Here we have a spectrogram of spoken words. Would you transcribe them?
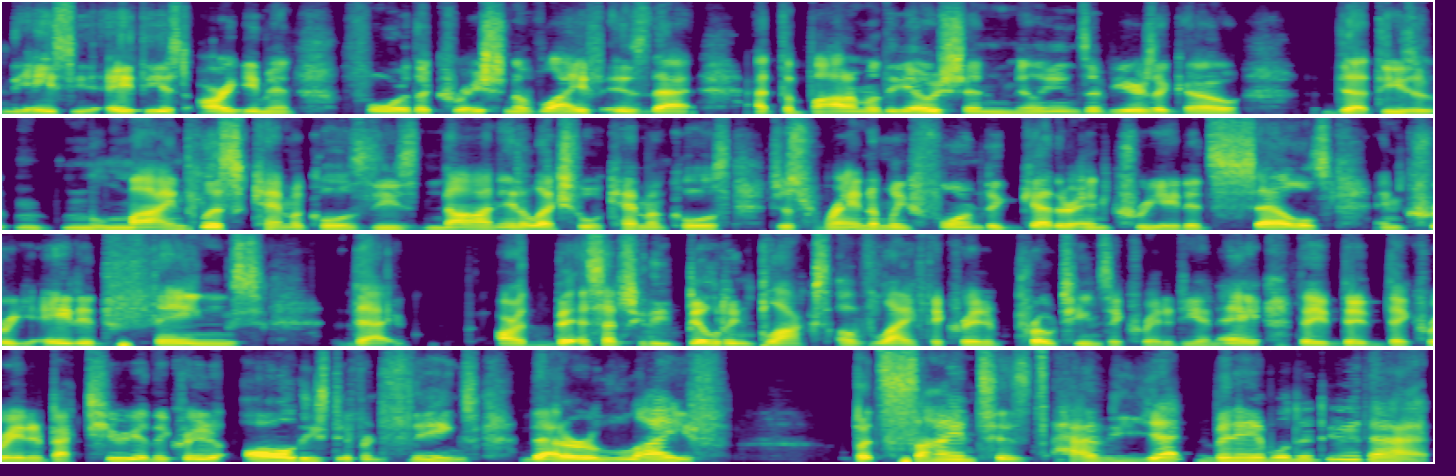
the atheist argument for the creation of life is that at the bottom of the ocean, millions of years ago, that these mindless chemicals, these non intellectual chemicals, just randomly formed together and created cells and created things that are essentially the building blocks of life. They created proteins, they created DNA, they, they, they created bacteria, they created all these different things that are life. But scientists have yet been able to do that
